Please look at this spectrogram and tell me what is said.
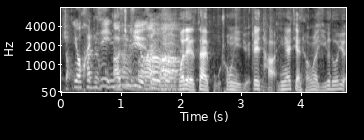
找有痕迹啊我得再补充一句，这塔应该建成了一个多月。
